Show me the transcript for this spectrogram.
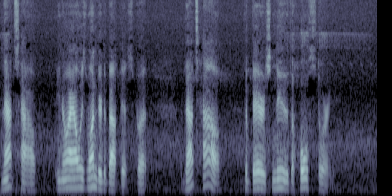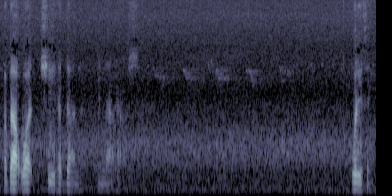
And that's how, you know, I always wondered about this, but that's how the bears knew the whole story about what she had done in that house. What do you think?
